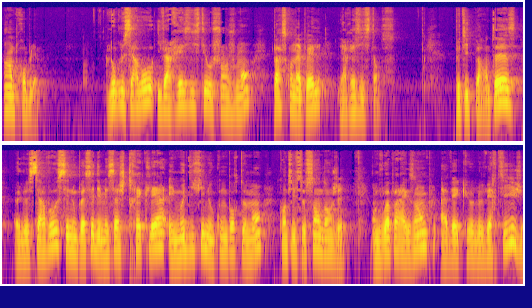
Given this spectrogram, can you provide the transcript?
à un problème. Donc le cerveau, il va résister au changement par ce qu'on appelle la résistance. Petite parenthèse, le cerveau sait nous passer des messages très clairs et modifier nos comportements quand il se sent en danger. On le voit par exemple avec le vertige,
